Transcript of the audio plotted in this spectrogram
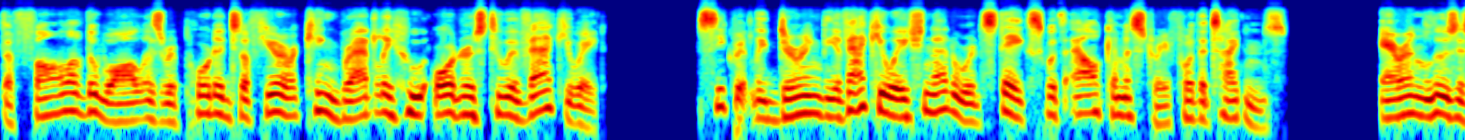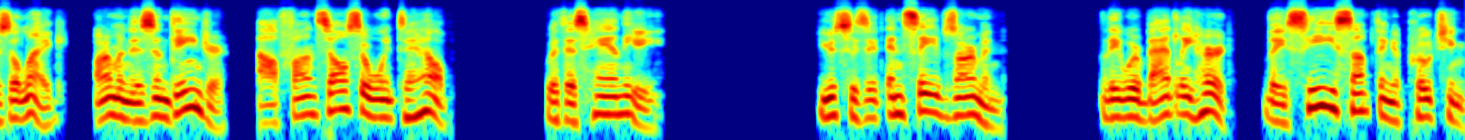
The fall of the wall is reported to Fuhrer King Bradley who orders to evacuate. Secretly during the evacuation Edward stakes with alchemistry for the Titans. Eren loses a leg, Armin is in danger, Alphonse also went to help, with his hand he uses it and saves Armin. They were badly hurt, they see something approaching,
